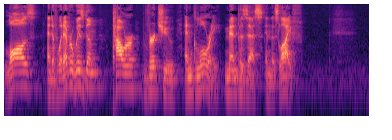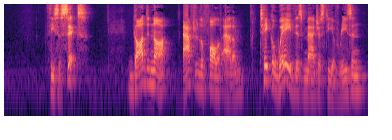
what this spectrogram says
laws, and of whatever wisdom, power, virtue, and glory men possess in this life. Thesis 6 God did not, after the fall of Adam, take away this majesty of reason,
